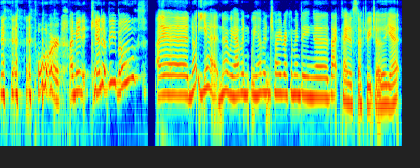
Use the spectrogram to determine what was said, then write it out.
poor. I mean, can it be both? uh, not yet. No, we haven't. We haven't tried recommending uh, that kind of stuff to each other yet.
